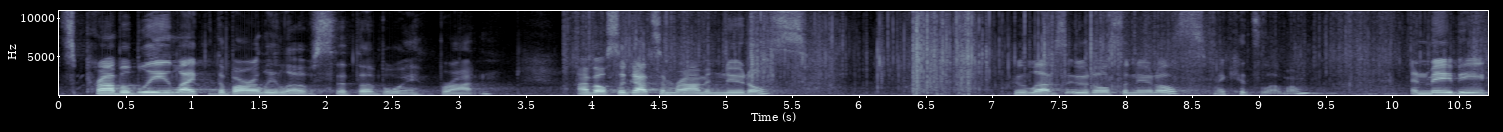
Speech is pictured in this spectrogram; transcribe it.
It's probably like the barley loaves that the boy brought. I've also got some ramen noodles. Who loves oodles and noodles? My kids love them. And maybe,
